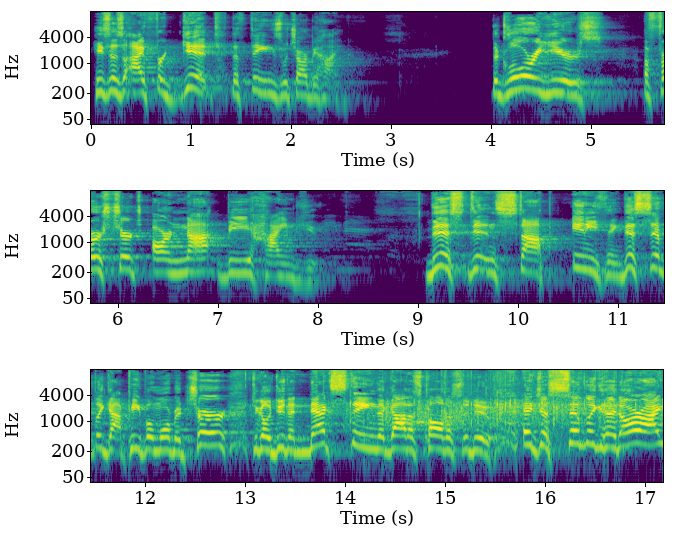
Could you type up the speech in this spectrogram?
He says, I forget the things which are behind. The glory years of First Church are not behind you. This didn't stop anything. This simply got people more mature to go do the next thing that God has called us to do. It just simply said, all right,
